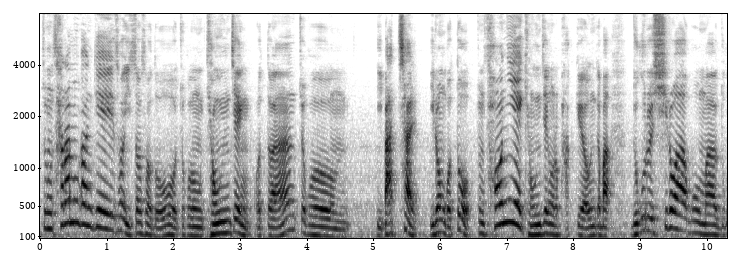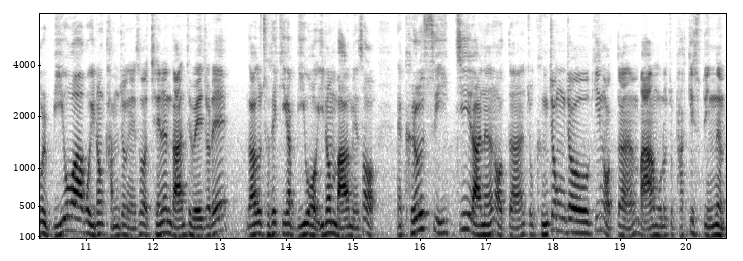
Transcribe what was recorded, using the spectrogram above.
좀 사람 관계에서 있어서도 조금 경쟁 어떠한 조금 이 마찰 이런 것도 좀 선의의 경쟁으로 바뀌어요. 그러니까 막 누구를 싫어하고 막 누구를 미워하고 이런 감정에서 쟤는 나한테 왜 저래? 나도 저 새끼가 미워 이런 마음에서 그냥 그럴 수 있지라는 어떠한 좀 긍정적인 어떠한 마음으로 좀 바뀔 수도 있는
